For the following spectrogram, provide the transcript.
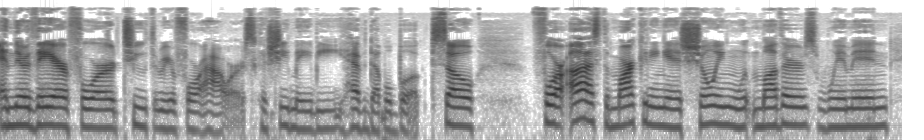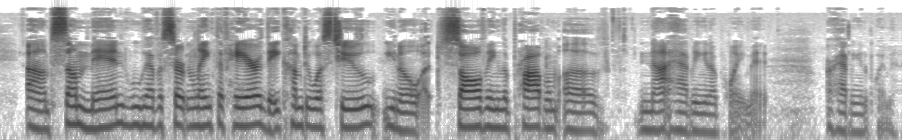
and they're there for 2, 3 or 4 hours cuz she maybe have double booked. So for us, the marketing is showing mothers, women, um, some men who have a certain length of hair, they come to us too, you know, solving the problem of not having an appointment or having an appointment.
